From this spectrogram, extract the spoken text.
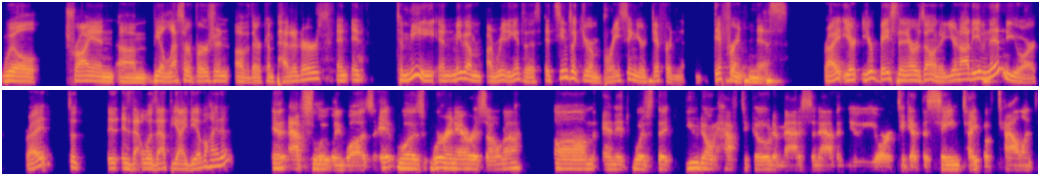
will try and um, be a lesser version of their competitors. And it to me, and maybe I'm I'm reading into this, it seems like you're embracing your different differentness, right? You're you're based in Arizona. You're not even in New York, right? So is, is that was that the idea behind it? It absolutely was. It was we're in Arizona. Um, and it was that you don't have to go to Madison Avenue, New York to get the same type of talent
